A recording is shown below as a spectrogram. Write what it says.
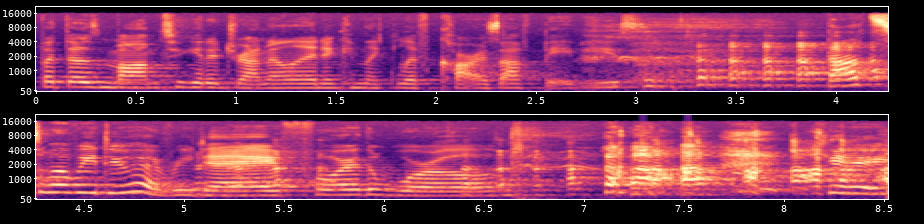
but those moms who get adrenaline and can like lift cars off babies. That's what we do every day for the world. kidding.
